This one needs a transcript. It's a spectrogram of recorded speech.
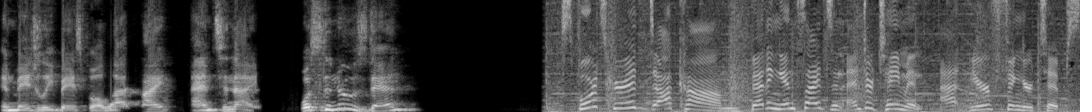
in Major League Baseball last night and tonight. What's the news, Dan? SportsGrid.com. Betting insights and entertainment at your fingertips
